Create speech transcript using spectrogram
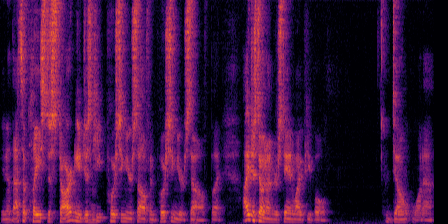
You know, that's a place to start and you just Mhm. keep pushing yourself and pushing yourself. But I just don't understand why people don't want to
